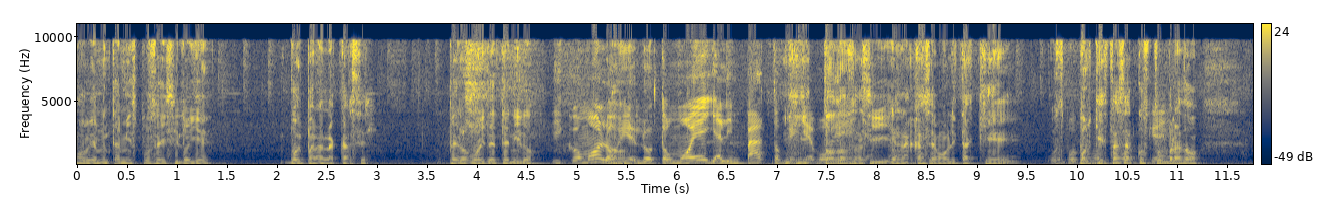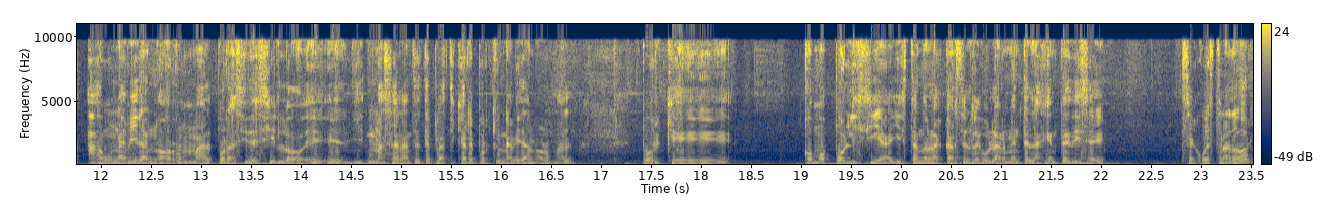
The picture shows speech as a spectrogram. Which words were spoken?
obviamente a mi esposa y decirle, oye, voy para la cárcel, pero voy detenido. ¿Y cómo lo, lo tomó ella, el impacto que y Todos así en la casa de mi abuelita, ¿qué? Pues, porque estás acostumbrado a una vida normal, por así decirlo. Eh, eh, más adelante te platicaré por qué una vida normal, porque como policía y estando en la cárcel regularmente la gente dice secuestrador,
